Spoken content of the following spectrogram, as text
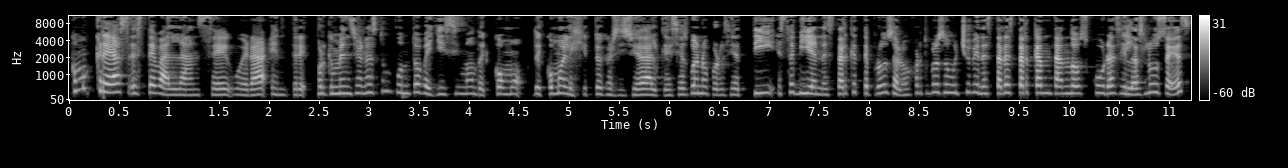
¿Cómo creas este balance, güera, entre, porque mencionaste un punto bellísimo de cómo, de cómo elegir tu ejercicio ideal, que decías, bueno, pero si a ti ese bienestar que te produce, a lo mejor te produce mucho bienestar estar cantando oscuras y las luces,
